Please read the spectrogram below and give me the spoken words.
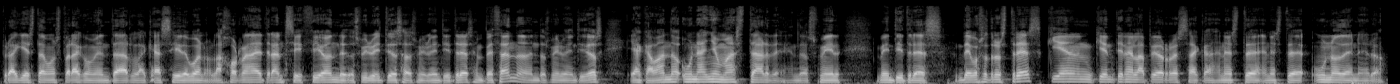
Pero aquí estamos para comentar la que ha sido, bueno, la jornada de transición de 2022 a 2023, empezando en 2022 y acabando un año más tarde, en 2023. De vosotros tres, ¿quién, quién tiene la peor resaca en este, en este 1 de enero?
